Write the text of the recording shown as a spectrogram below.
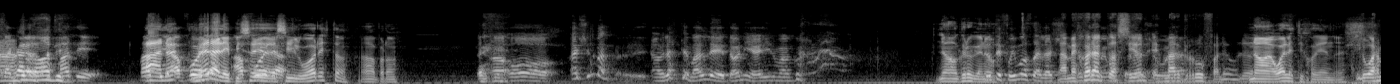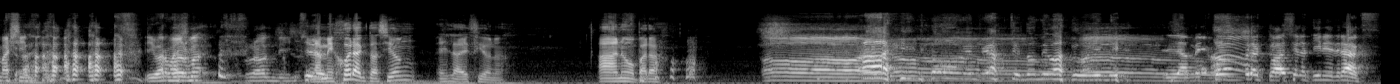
sacar. Mati. Ah, ¿no, ¿no era el episodio afuera. de Civil War esto? Ah, perdón. Ah, oh. Ay, yo me ¿Hablaste mal de Tony ahí? No me acuerdo. No, creo que No no. te fuimos a la La no mejor te fuimos a la actuación es. Mark Ruffalo, boludo. No, igual estoy jodiendo. eh. War Machine. War Machine. La mejor actuación es la de Fiona. Ah, no, pará. Ay, Ay, no, me pegaste en donde más duele. Ay. La mejor actuación la tiene Drax.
